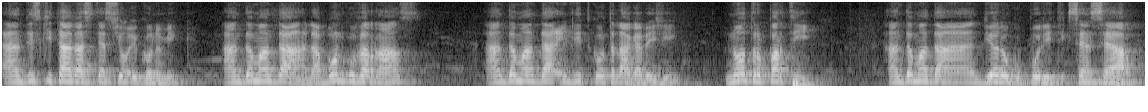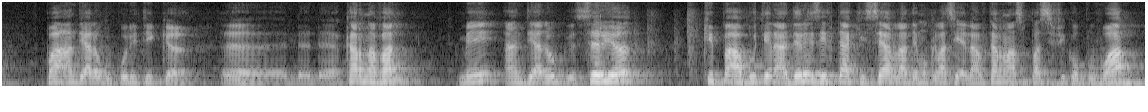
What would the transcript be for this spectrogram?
en discutant de la situation économique, en demandant la bonne gouvernance, en demandant une lutte contre la gabégie, notre parti, en demandant un dialogue politique sincère, pas un dialogue politique euh, euh, carnaval, mais un dialogue sérieux qui peut aboutir à des résultats qui servent la démocratie et l'alternance pacifique au pouvoir.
